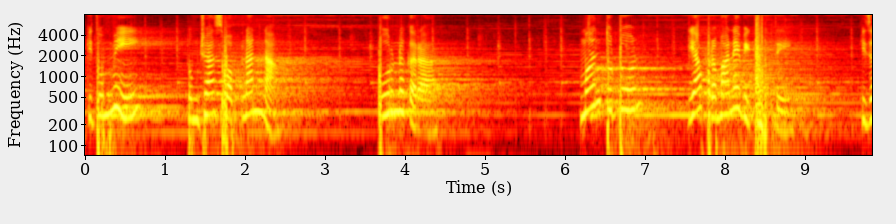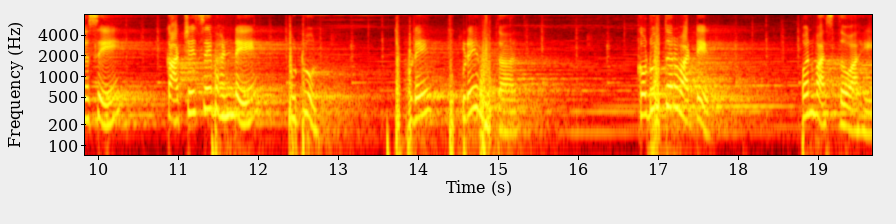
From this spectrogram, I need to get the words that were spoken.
की तुम्ही तुमच्या स्वप्नांना पूर्ण करा. मन तुटून याप्रमाणे विखुरते. की जसे काचेचे भांडे तुटून तुकडे तुकडे होतात. कडू तर वाटेल पण वास्तव आहे.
